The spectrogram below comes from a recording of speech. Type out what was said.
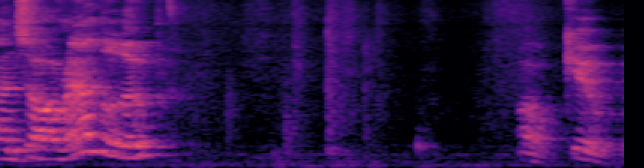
And so around the loop, oh, Q.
